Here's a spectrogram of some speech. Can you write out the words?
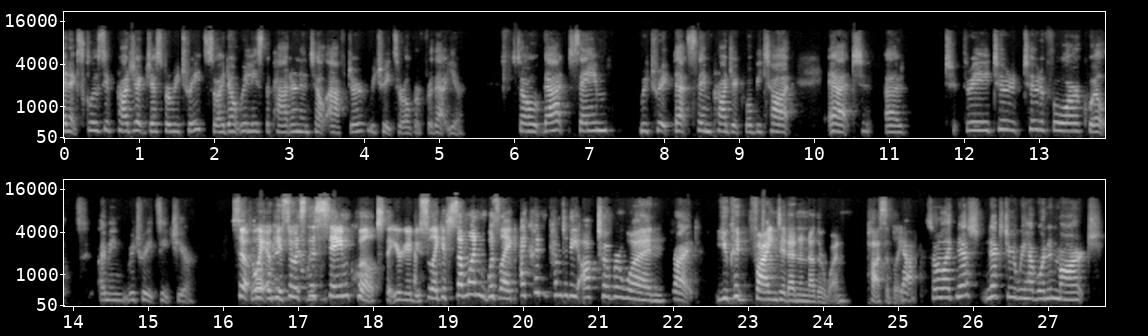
an exclusive project just for retreats. So i don't release the pattern until after retreats are over for that year. So that same retreat that same project will be taught at uh, two, three, two, two to four quilts. I mean, retreats each year. So, so wait, okay, so it's the same quilt that you're going to do. So, like, if someone was like, I couldn't come to the October one, right? You could find it at another one, possibly. Yeah. So, like next next year, we have one in March,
